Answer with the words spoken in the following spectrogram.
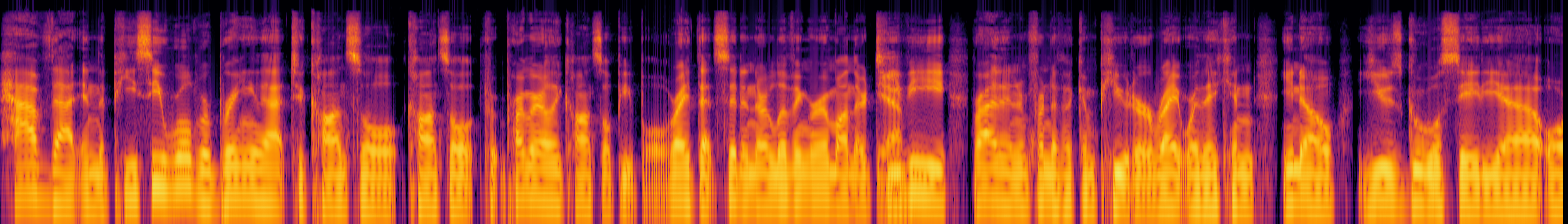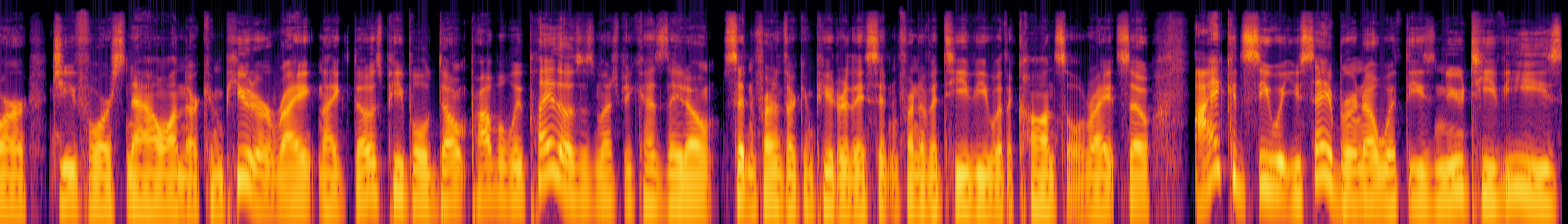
have that in the PC world. We're bringing that to console console primarily console people, right? That sit in their living room on their TV rather than in front of a computer, right? Where they can you know use Google Stadia or GeForce Now on their computer, right? Like those people don't probably play those as much because they don't sit in front of their computer. They sit in front of a TV with a console, right? So I could see what you say, Bruno, with these new TVs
